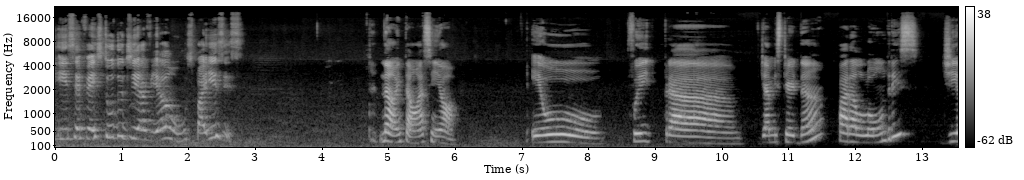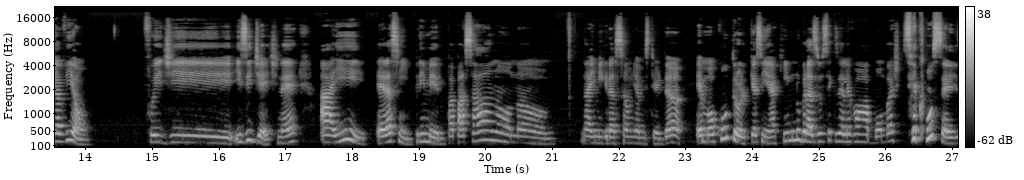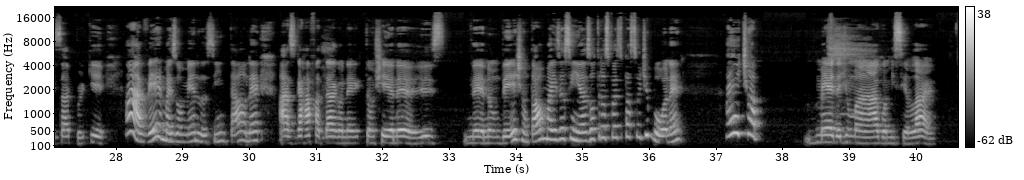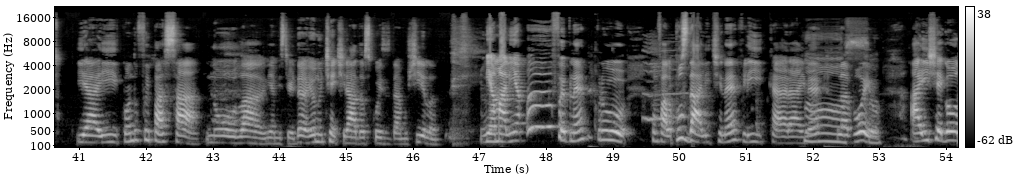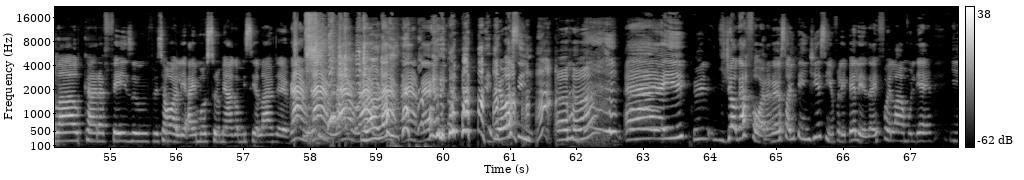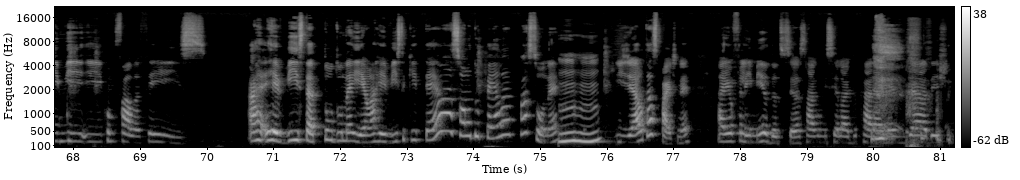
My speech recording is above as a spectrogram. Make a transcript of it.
E, você fez tudo de avião, os países? Não, então, assim, ó. Eu fui pra. de Amsterdã para Londres de avião. Fui de EasyJet, né? Aí, era assim, primeiro, para passar lá no, no, na imigração de Amsterdã, é mau controle. Porque, assim, aqui no Brasil, se você quiser levar uma bomba, acho que você consegue, sabe? Porque, ah, vê mais ou menos assim e tal, né? As garrafas d'água, né, que estão cheias, né? Eles né, não deixam tal, mas, assim, as outras coisas passou de boa, né? Aí eu tinha uma merda de uma água micelar. E aí, quando fui passar no, lá em Amsterdã, eu não tinha tirado as coisas da mochila. Minha malinha ah, foi, né, pro como fala, pros Dalit, né? Falei, carai, né? Lá vou eu. Aí chegou lá, o cara fez o. Falei assim, olha, aí mostrou minha água micelar. e eu assim, aham. é, aí jogar fora, né? Eu só entendi assim. Eu falei, beleza. Aí foi lá a mulher e me. E, como fala? Fez a revista, tudo, né? E é uma revista que até a sola do pé ela passou, né? Uhum. E já outras partes, né? Aí eu falei, meu Deus do céu, essa água micelar do caralho, né? Já deixou,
